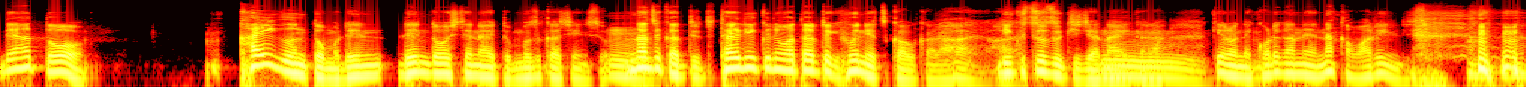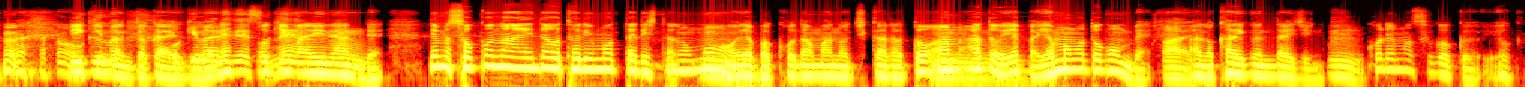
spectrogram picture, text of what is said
であと海軍とも連連動してないと難しいんですよ、うん。なぜかっていうと大陸に渡る時船使うから、はいはい。陸続きじゃないから、うん。けどねこれがね仲悪いんですよ。陸軍と海軍、ね、お決まりですね。お決まりなんで、でもそこの間を取り持ったりしたのも、うん。やっぱ児玉の力と、うん。ああとやっぱ山本権兵衛、はい。あの海軍大臣。うん。これもすごくよく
